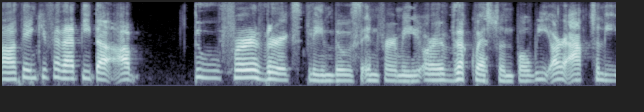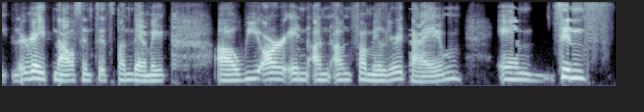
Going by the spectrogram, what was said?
Uh, thank you for that, Tita. Uh, to further explain those information or the question po, we are actually right now since it's pandemic, uh, we are in an unfamiliar time, and since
